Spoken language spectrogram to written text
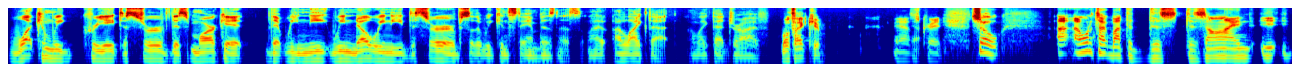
what can we create to serve this market that we need we know we need to serve so that we can stay in business. And I, I like that. I like that drive. Well, thank you. Yeah, that's yeah. great. So uh, I want to talk about the this design. It,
